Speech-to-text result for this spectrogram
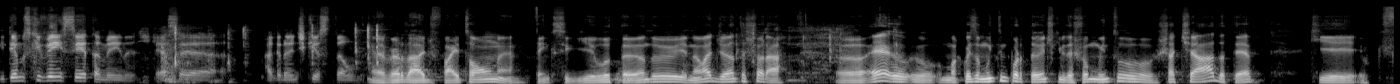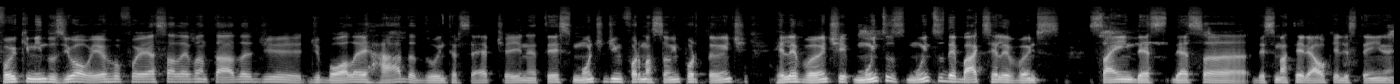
E temos que vencer também, né? Essa é a grande questão. Né? É verdade, fight on, né? Tem que seguir lutando e não adianta chorar. Uh, é uma coisa muito importante que me deixou muito chateado até que foi o que me induziu ao erro foi essa levantada de, de bola errada do intercept aí, né? Ter esse monte de informação importante, relevante, muitos, muitos debates relevantes saem desse, dessa, desse material que eles têm, né?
